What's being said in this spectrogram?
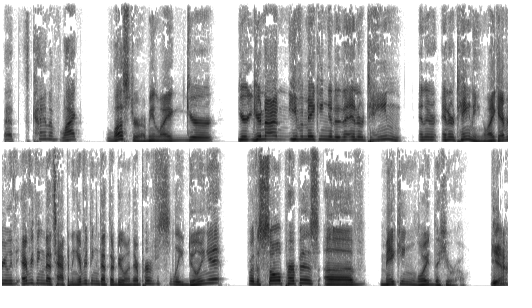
that's kind of lackluster. I mean, like you're you're you're not even making it an entertain entertaining. Like every everything that's happening, everything that they're doing, they're purposely doing it for the sole purpose of making Lloyd the hero. Yeah,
